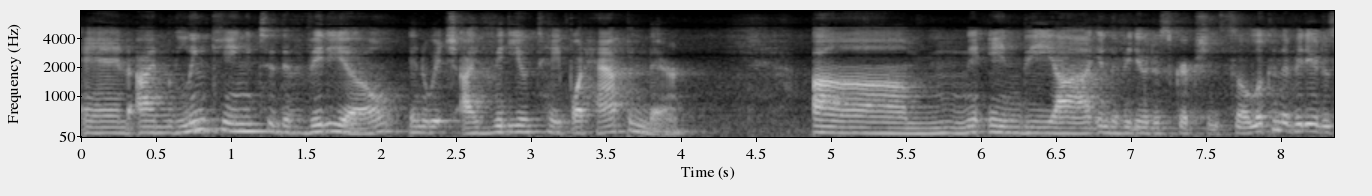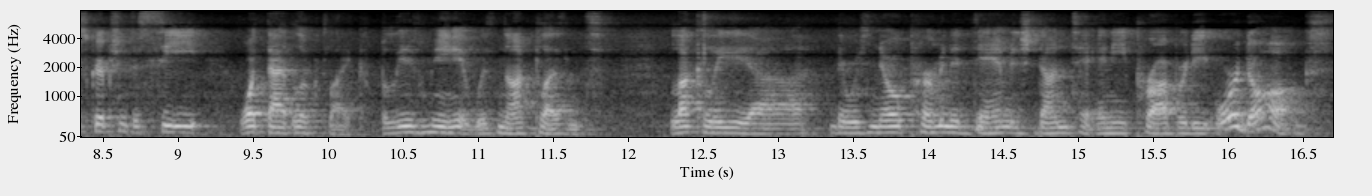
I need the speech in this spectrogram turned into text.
And I'm linking to the video in which I videotape what happened there um, in the uh, in the video description. So look in the video description to see what that looked like. Believe me, it was not pleasant. Luckily, uh, there was no permanent damage done to any property or dogs.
